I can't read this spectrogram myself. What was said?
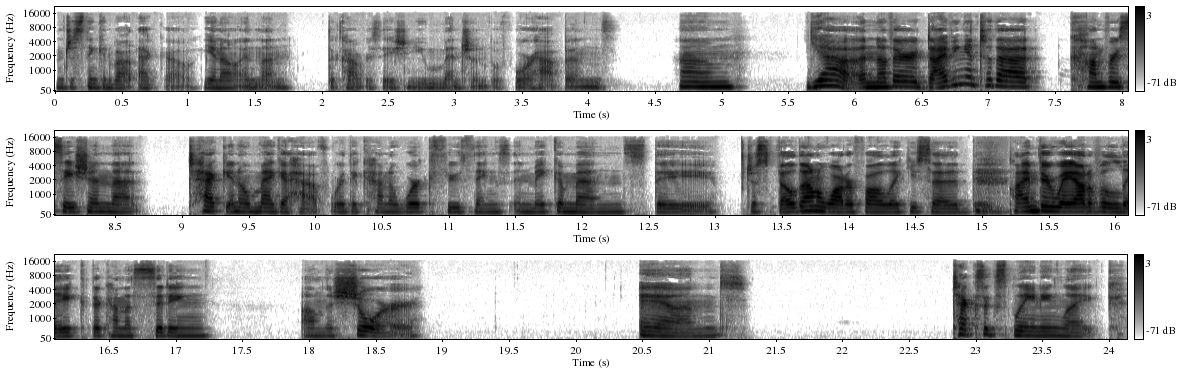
I'm just thinking about Echo, you know, and then the conversation you mentioned before happens. Um yeah, another diving into that conversation that Tech and Omega have where they kind of work through things and make amends. They just fell down a waterfall, like you said. They climbed their way out of a lake. They're kind of sitting on the shore. And Tech's explaining, like,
